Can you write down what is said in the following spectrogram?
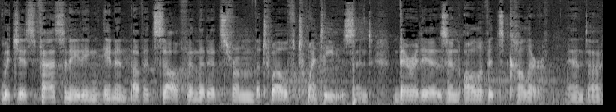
which is fascinating in and of itself, in that it's from the 1220s, and there it is in all of its color and uh,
